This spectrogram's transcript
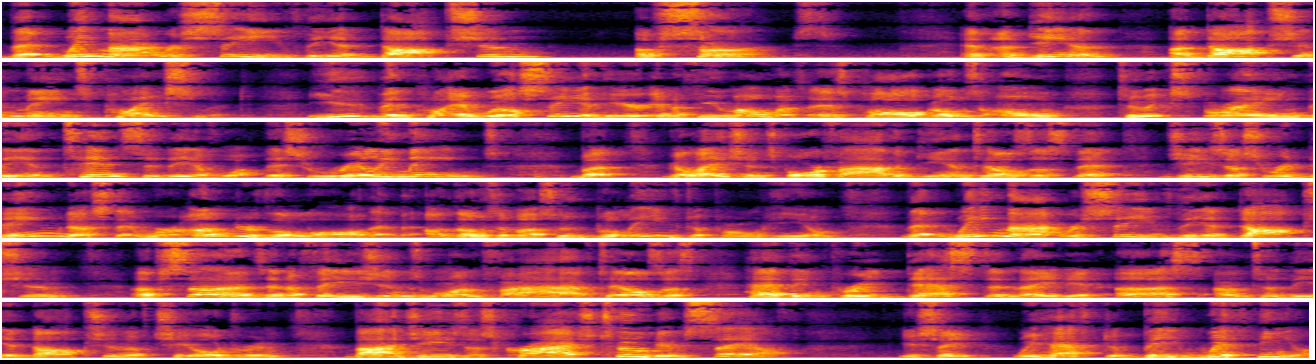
that we might receive the adoption of sons. And again, adoption means placement. You've been, pla- and we'll see it here in a few moments as Paul goes on to explain the intensity of what this really means. But Galatians 4 5 again tells us that Jesus redeemed us that were under the law, that uh, those of us who believed upon him, that we might receive the adoption of sons. And Ephesians 1 5 tells us, having predestinated us unto the adoption of children by Jesus Christ to himself. You see, we have to be with him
